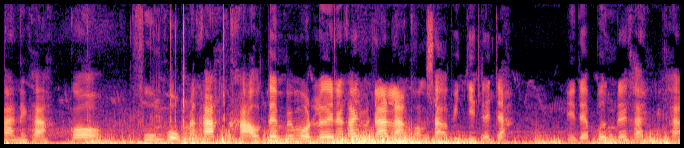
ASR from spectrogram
ค่ะนี่ค่ะ ก็ฝูงหงนะคะ ขาวเต็มไปหมดเลยนะคะ อยู่ด้านหลังของสาวพิจิตรได้จ้ะนี่ได้เบิ้งได้ค่ะนี่ค่ะ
